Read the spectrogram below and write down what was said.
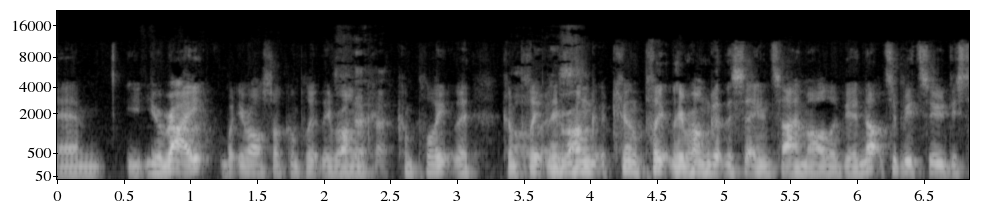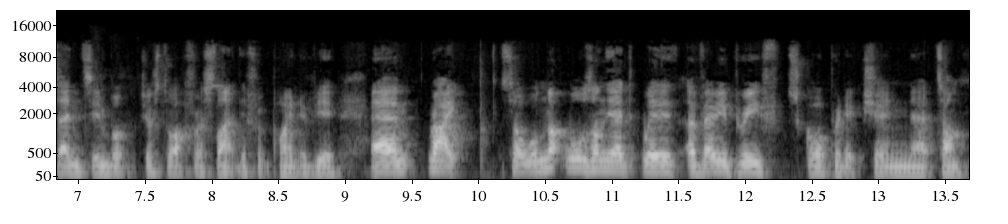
Um, you're right, but you're also completely wrong. completely, completely Always. wrong. Completely wrong at the same time, all of you. Not to be too dissenting, but just to offer a slight different point of view. Um, right, so we'll knock Wolves on the head with a very brief score prediction. Uh, Tom.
